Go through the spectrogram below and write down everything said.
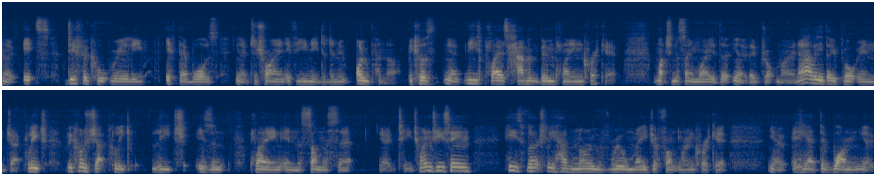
you know, it's difficult really if there was, you know, to try and if you needed a new opener because you know these players haven't been playing cricket, much in the same way that you know they've dropped Moeen Ali, they brought in Jack Leach because Jack Leach isn't playing in the Somerset, you know, T Twenty team. He's virtually had no real major frontline cricket. You know, he had the one, you know,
